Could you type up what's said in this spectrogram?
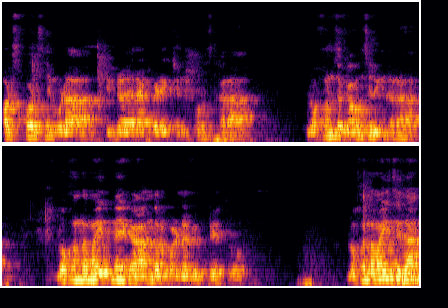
हॉटस्पॉट्स निवडा तिकडे रॅपिड ॲक्शन फोर्स करा लोकांचं काउन्सिलिंग करा. लोकांना माहीत नाही का आमदार पडला बिबट्या येतो. लोकांना माहिती आहे ना?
